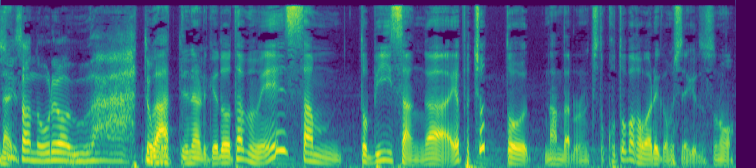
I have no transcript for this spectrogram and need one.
C さんの俺はうわーってうわってなるけど多分 A さんと B さんがやっぱちょっとなんだろうなちょっと言葉が悪いかもしれないけどその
